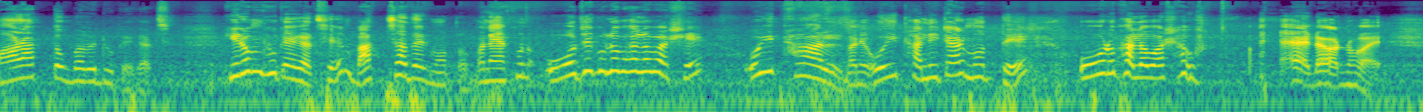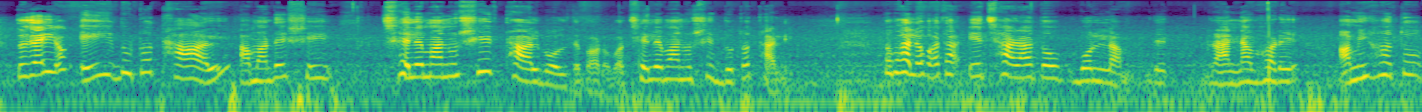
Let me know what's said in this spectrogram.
মারাত্মকভাবে ঢুকে গেছে। কিরম ঢুকে গেছে? বাচ্চাদের মতো। মানে এখন ও যেগুলো ভালোবাসে, ওই থাল মানে ওই থালিটার মধ্যে ওর ভালোবাসা অ্যাড অন হয়। তো যাই হোক, এই দুটো থাল আমাদের সেই ছেলে মানুষের থাল বলতে পারো, বা ছেলে মানুষের দুটো থালি। তো ভালো কথা, এছাড়া তো বললাম যে রান্নাঘরে আমি হয়তো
